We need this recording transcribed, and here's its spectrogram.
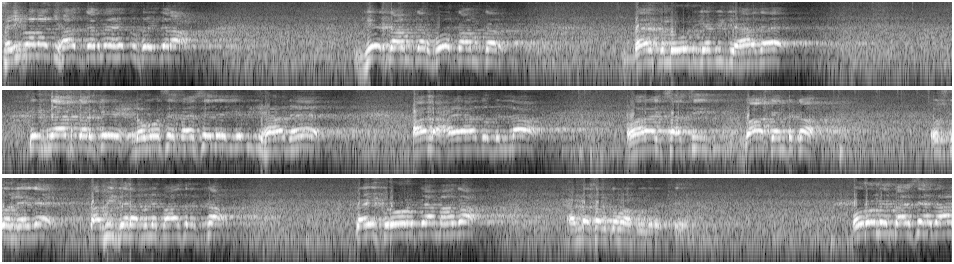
صحیح والا جہاد کرنا ہے تو پھر ادھر آ۔ یہ کام کر، وہ کام کر۔ بینک لوٹ، یہ بھی جہاد ہے۔ کڈنیپ کر کے لوگوں سے پیسے لے، یہ بھی جہاد ہے۔ الحیاد باللہ۔ ہمارا ایک ساتھی واہ کینٹ کا، اس کو لے گئے، کافی دیر اپنے پاس رکھا۔ کئی کروڑ روپیہ مانگا۔ اللہ سب کو محفوظ رکھتے انہوں نے پیسے ادا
